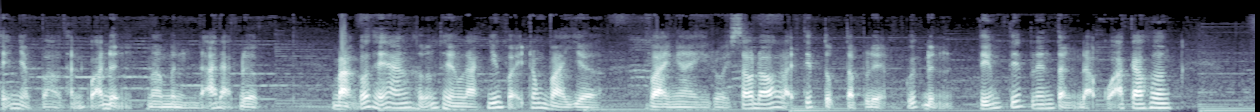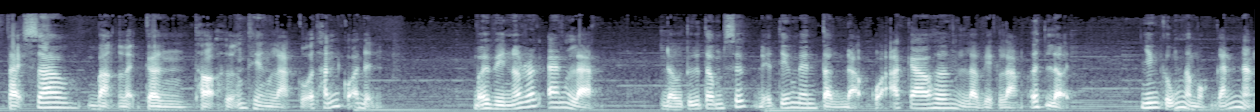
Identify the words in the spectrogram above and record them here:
thể nhập vào thánh quả định mà mình đã đạt được. Bạn có thể ăn hưởng thiền lạc như vậy trong vài giờ, vài ngày rồi sau đó lại tiếp tục tập luyện, quyết định tiến tiếp lên tầng đạo quả cao hơn. Tại sao bạn lại cần thọ hưởng thiền lạc của thánh quả định? Bởi vì nó rất an lạc. Đầu tư tâm sức để tiến lên tầng đạo quả cao hơn là việc làm ích lợi, nhưng cũng là một gánh nặng.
